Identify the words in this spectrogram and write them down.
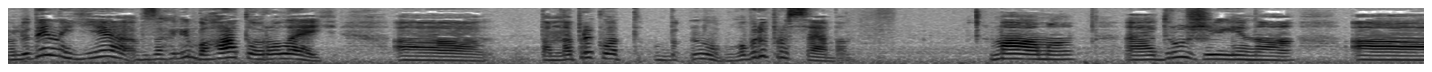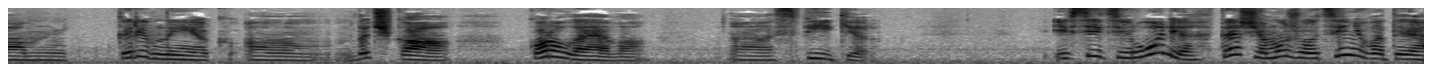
У людини є взагалі багато ролей. А, там, наприклад, ну, говорю про себе. Мама, е, дружина, керівник, дочка, королева, е, спікер. І всі ці ролі теж я можу оцінювати,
